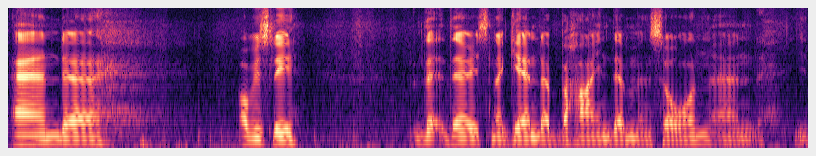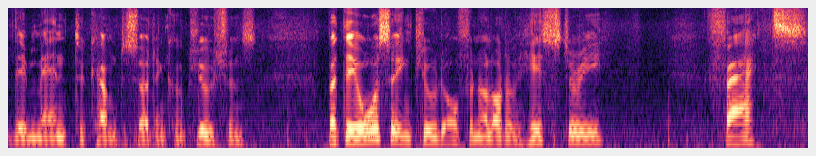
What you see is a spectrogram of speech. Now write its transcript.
and uh, obviously th there is an agenda behind them and so on, and they meant to come to certain conclusions. But they also include often a lot of history, facts.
